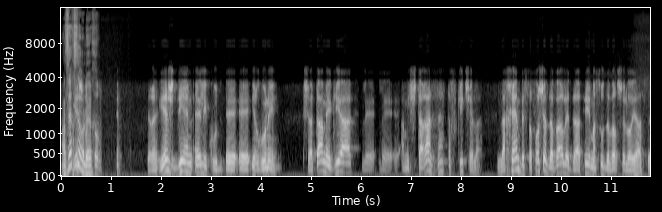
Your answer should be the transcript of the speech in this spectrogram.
אז איך זה הולך? בסוף... תראה, יש DNA ליכוד, אה, אה, ארגוני. כשאתה מגיע, ל, ל, המשטרה זה התפקיד שלה. לכן בסופו של דבר לדעתי הם עשו דבר שלא יעשה.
